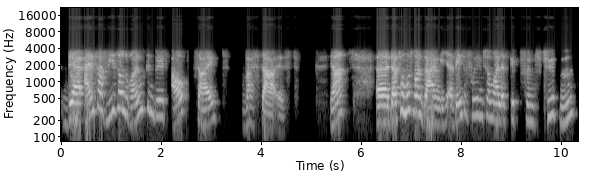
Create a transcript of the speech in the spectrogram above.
der einfach wie so ein Röntgenbild aufzeigt, was da ist. Ja, äh, dazu muss man sagen, ich erwähnte vorhin schon mal, es gibt fünf Typen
